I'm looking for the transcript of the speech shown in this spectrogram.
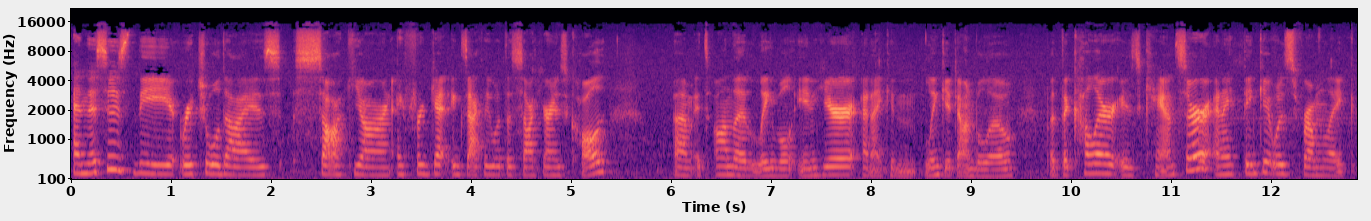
And this is the Ritual Dyes sock yarn. I forget exactly what the sock yarn is called. Um, it's on the label in here and I can link it down below but the color is Cancer and I think it was from like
